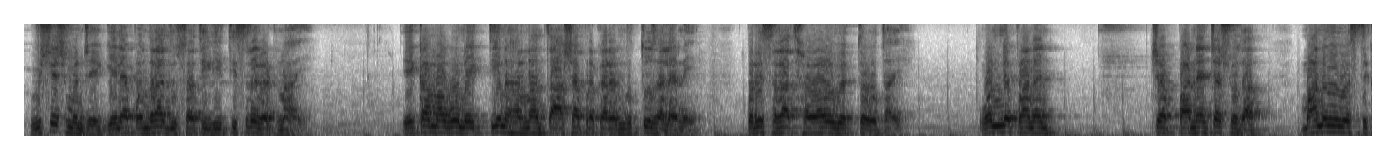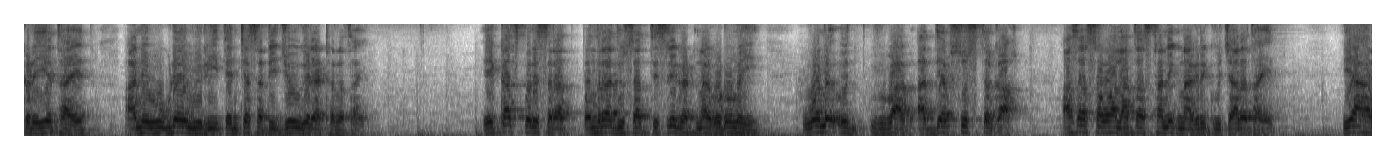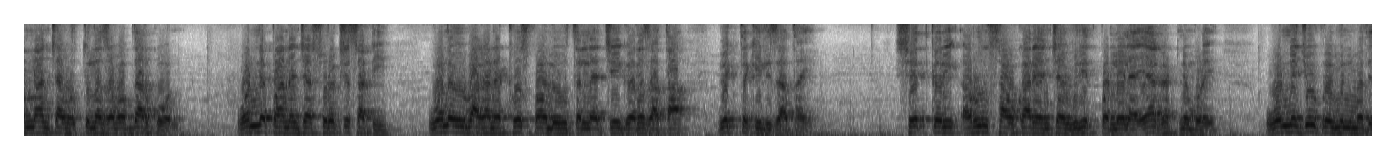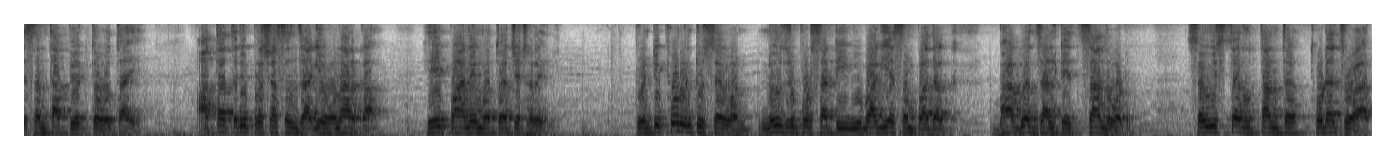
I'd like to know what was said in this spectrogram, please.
विशेष म्हणजे गेल्या पंधरा दिवसातील ही तिसरी घटना आहे. एकामागून एक तीन हरणांचा अशा प्रकारे मृत्यू झाल्याने परिसरात हळहळ व्यक्त होत आहे. वन्य प्राण्यांच्या पाण्याच्या शोधात मानवी वस्तीकडे येत आहेत आणि उघड्या विहिरी त्यांच्यासाठी जीवघेऱ्या ठरत आहे. एकाच परिसरात पंधरा दिवसात तिसरी घटना घडूनही वन विभाग अद्याप सुस्त का असा सवाल आता स्थानिक नागरिक विचारत आहेत. या हरणांच्या मृत्यूला जबाबदार कोण? वन्य प्राण्यांच्या सुरक्षेसाठी वन विभागाने ठोस पावले उचलण्याची गरज आता व्यक्त केली जात आहे. शेतकरी अरुण सावकार यांच्या विहिरीत पडलेल्या या घटनेमुळे वन्यजीव प्रेमींमध्ये संताप व्यक्त होत आहे. आता तरी प्रशासन जागे होणार का? हे पाहणे महत्त्वाचे ठरेल. Twenty four into seven news रिपोर्टसाठी विभागीय संपादक भागवत झालटे चांदवड. सविस्तर वृत्तांत थोड्याच वेळात.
